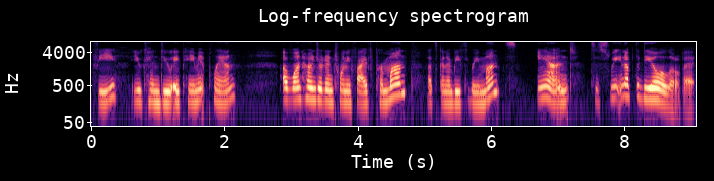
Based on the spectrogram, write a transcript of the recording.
fee, you can do a payment plan of 125 per month. That's going to be 3 months. And to sweeten up the deal a little bit,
